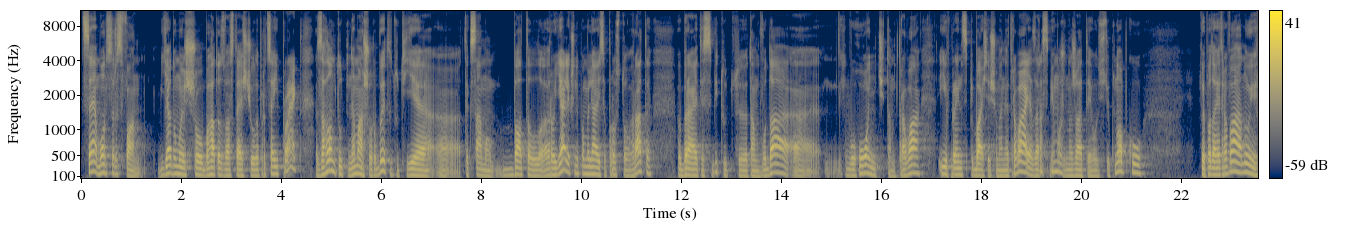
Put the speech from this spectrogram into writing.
це Monsters Fun. Я думаю, що багато з вас теж чули про цей проект. Загалом тут нема що робити. Тут є е, так само Battle Royale, якщо не помиляюся, просто грати. Вибираєте собі тут е, там вода, е, вогонь чи там трава. І, в принципі, бачите, що в мене трава. Я зараз собі можу нажати ось цю кнопку. Випадає трава, ну і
